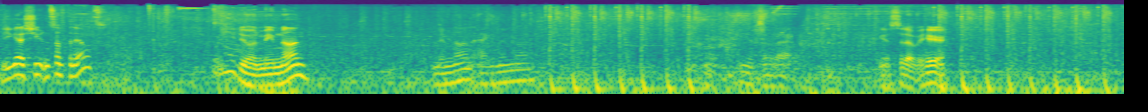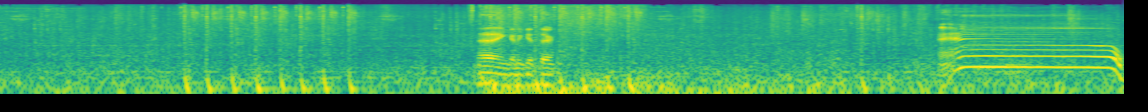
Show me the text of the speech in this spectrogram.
Are you guys shooting something else? What are you doing, Memnon? Memnon? Agamemnon? Here, give me some of that. You're gonna sit over here. That ain't gonna get there. Ow!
